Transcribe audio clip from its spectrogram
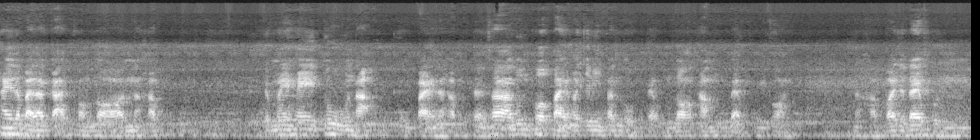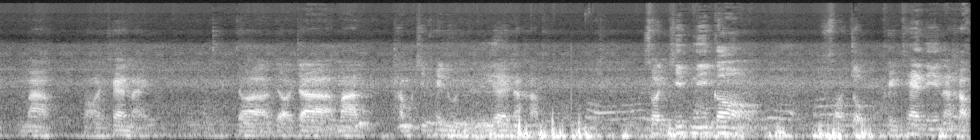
ให้ระบายอากาศความร้อนนะครับ จะไม่ให้ตู้หนักเกินไปนะครับ แต่ถ้ารุ่นทั่วไปเขาจะมีพัดลมแต่ผมลองทำแบบนี้ก่อนนะครับ ว่าจะได้ผลมากน้อยแค่ไหนจะเดี๋ยวจะมาทำคลิปให้ดูอยู่เรื่อยๆนะครับ ส่วนคลิปนี้ก็ขอจบเพียงแค่นี้นะครับ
